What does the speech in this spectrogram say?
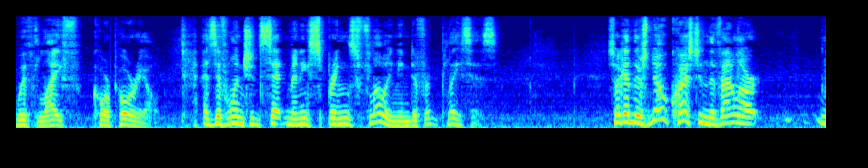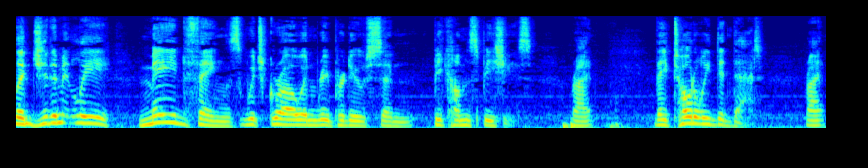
with life corporeal, as if one should set many springs flowing in different places. So again, there's no question the Valar legitimately made things which grow and reproduce and become species, right? They totally did that, right?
